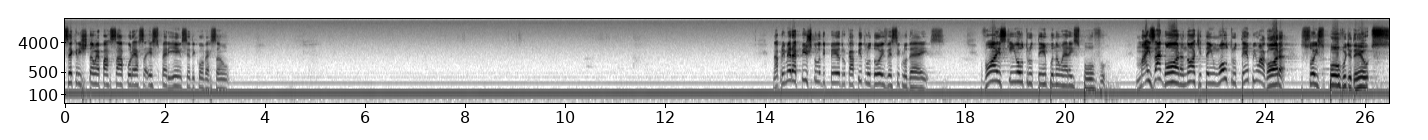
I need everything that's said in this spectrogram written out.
Ser cristão é passar por essa experiência de conversão. Na primeira epístola de Pedro, capítulo 2, versículo 10. Vós que em outro tempo não erais povo, mas agora, note, tem um outro tempo e um agora, sois povo de Deus.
